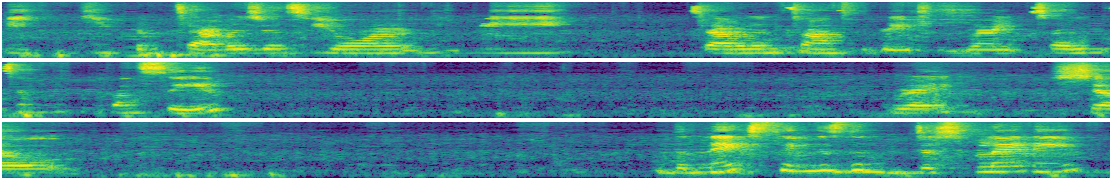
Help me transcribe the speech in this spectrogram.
keep, it travel agency or maybe travel and transportation right? So I'll simply click on save right so the next thing is the display name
